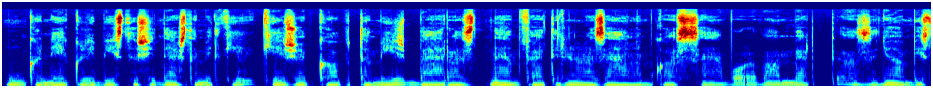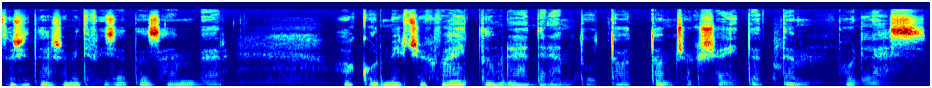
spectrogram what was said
munkanélküli biztosítást, amit később kaptam is, bár az nem feltétlenül az államkasszából van, mert az egy olyan biztosítás, amit fizet az ember. Akkor még csak vágytam rá, de nem tudtam, csak sejtettem, hogy lesz.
